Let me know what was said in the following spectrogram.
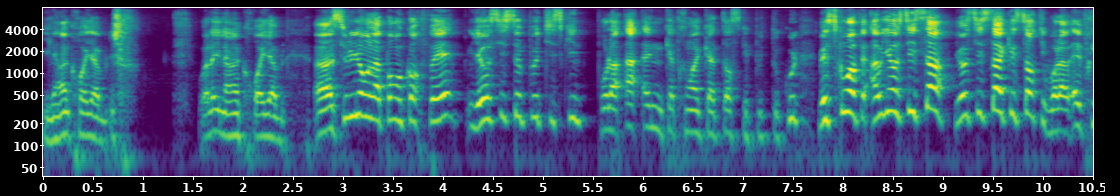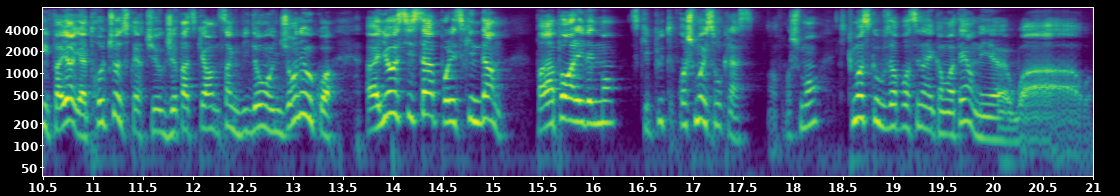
il est incroyable. voilà, il est incroyable. Euh, celui-là, on l'a pas encore fait. Il y a aussi ce petit skin pour la AN94 qui est plutôt cool. Mais ce qu'on va faire... Ah oui, il y a aussi ça Il y a aussi ça qui est sorti. Voilà, hey, Free Fire, il y a trop de choses, frère. Tu veux que je fasse 45 vidéos en une journée ou quoi? Euh, Il y a aussi ça pour les skins d'armes. Par rapport à l'événement, ce qui est plutôt... Franchement, ils sont classe. franchement, dites-moi ce que vous en pensez dans les commentaires, mais euh, waouh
